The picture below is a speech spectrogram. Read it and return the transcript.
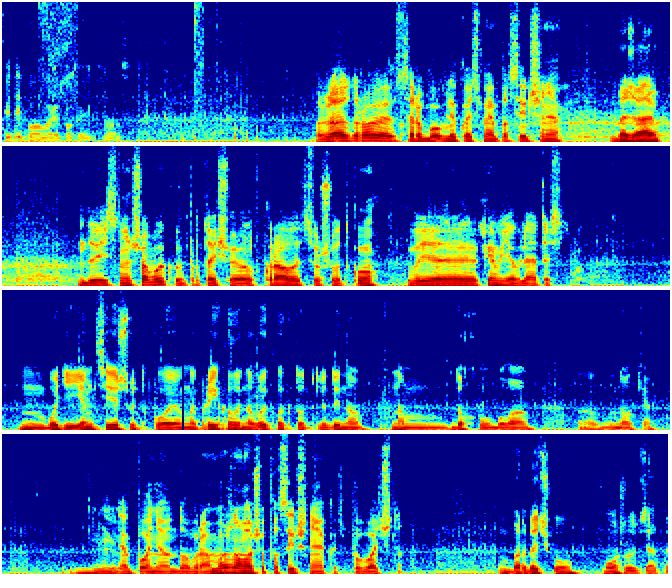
Піди поговори поки зараз. Бажаю здоров'я, все робив якось моє посвідчення. Бажаю. Дивіться, ну що виклик про те, що вкрали цю швидку. Ви е, ким являєтесь? М, Водієм цієї швидкої. Ми приїхали на виклик, тут людина нам в даху була е, в Нокі. М, Я поняв, добре. А можна ваше посвідчення якось побачити? В бардачку можу взяти.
